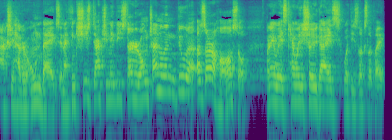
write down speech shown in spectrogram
actually had her own bags and I think she's actually maybe start her own channel and do a, a Zara haul also. But anyways, can't wait to show you guys what these looks look like.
